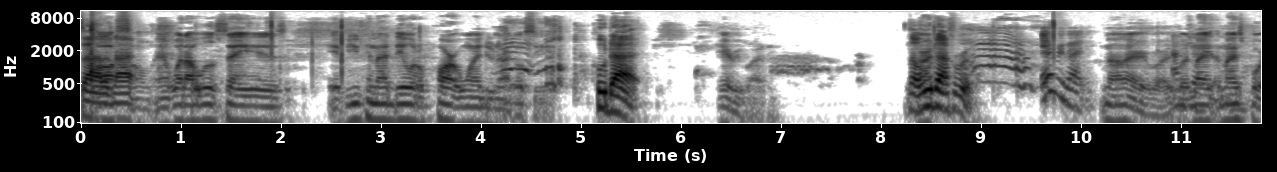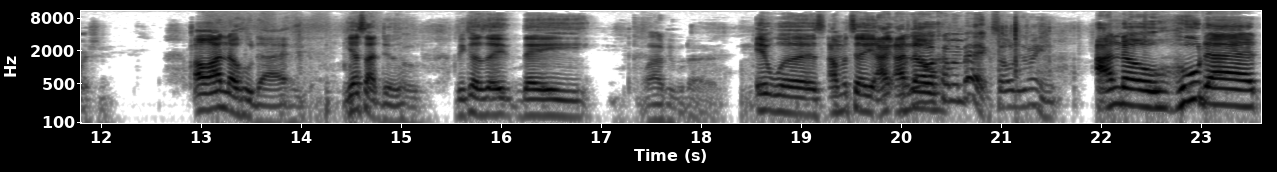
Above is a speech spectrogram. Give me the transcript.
decided not. awesome. And what I will say is, if you cannot deal with a part one, do not go see it. who died? Everybody. No, who Right. died for real? Everybody. No, not everybody, I'm but nice, a nice portion. Oh, I know who died. Yes, I do Who? because they they A lot of people died. it was. I'm gonna tell you. I, I But they're all know. coming back. So what does it mean? I know who died.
